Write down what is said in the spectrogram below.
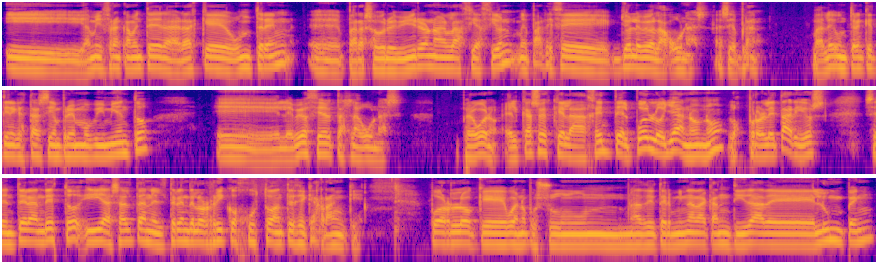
Y a mí francamente la verdad es que un tren eh, para sobrevivir a una glaciación me parece... Yo le veo lagunas a ese plan. ¿Vale? Un tren que tiene que estar siempre en movimiento, eh, le veo ciertas lagunas. Pero bueno, el caso es que la gente, el pueblo llano, ¿no? Los proletarios se enteran de esto y asaltan el tren de los ricos justo antes de que arranque. Por lo que, bueno, pues una determinada cantidad de lumpen,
